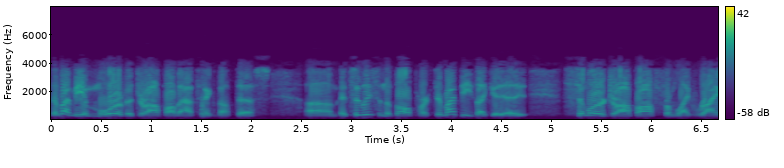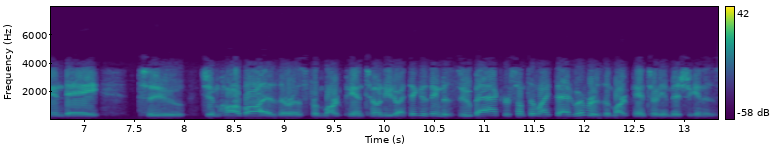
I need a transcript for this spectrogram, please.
there might be a more of a drop off. I have to think about this. Um, it's at least in the ballpark. There might be like a, a similar drop off from like Ryan Day to Jim Harbaugh as there is from Mark Pantoni to I think his name is Zuback or something like that. Whoever is the Mark Pantoni at Michigan is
